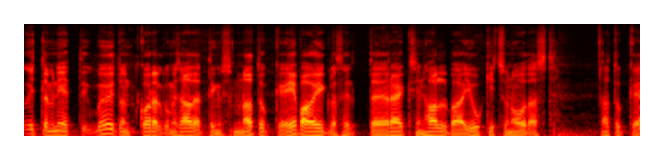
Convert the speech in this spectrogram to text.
ütleme nii, et möödunud korral, kui me saadet tegime, siis ma natuke ebaõiglaselt äh, rääkisin halba Yuki Tsunodast natuke,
